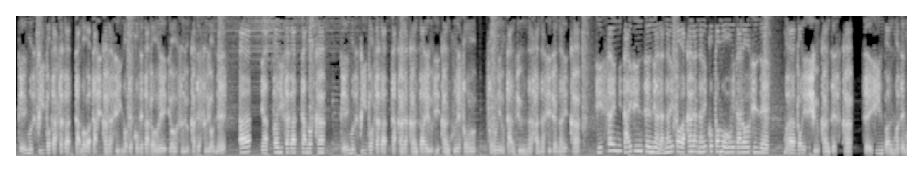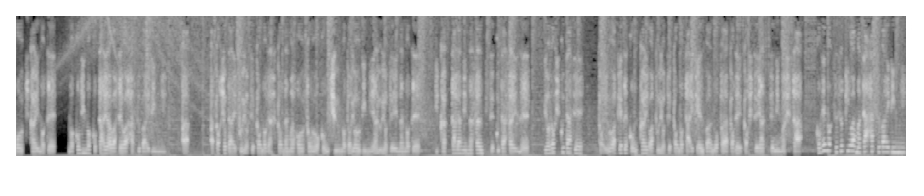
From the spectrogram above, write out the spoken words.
ゲームスピードが下がったのは確からしいのでこれがどう影響するかですよね。ああ、やっぱり下がったのか。ゲームスピード下がったから考える時間増えそう。そういう単純な話じゃないか。実際に対人戦やらないとわからないことも多いだろうしね。まああと1週間ですか。製品版までもう近いので、残りの答え合わせは発売日に。あと初代ぷよテとのラスト生放送を今週の土曜日にやる予定なので、いかったら皆さん来てくださいね。よろしくだぜ。というわけで今回はプヨテとの体験版をパートレートしてやってみました。これの続きはまた発売日に。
